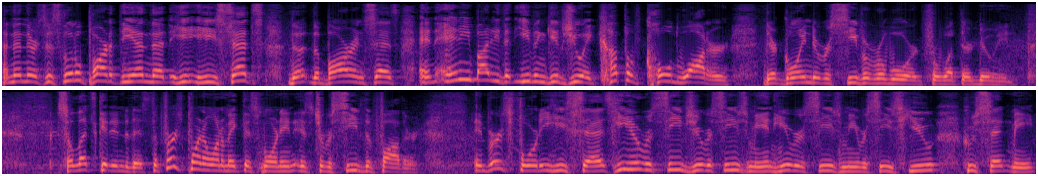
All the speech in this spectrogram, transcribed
And then there's this little part at the end that he, he sets the, the bar and says, and anybody that even gives you a cup of cold water, they're going to receive a reward for what they're doing. So let's get into this. The first point I want to make this morning is to receive the Father in verse 40, he says, He who receives you receives me, and he who receives me receives you who sent me.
